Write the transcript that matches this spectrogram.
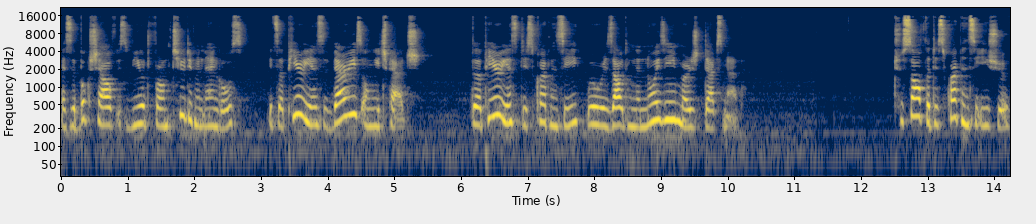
As the bookshelf is viewed from two different angles, its appearance varies on each patch. The appearance discrepancy will result in a noisy merged depth map. To solve the discrepancy issue,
